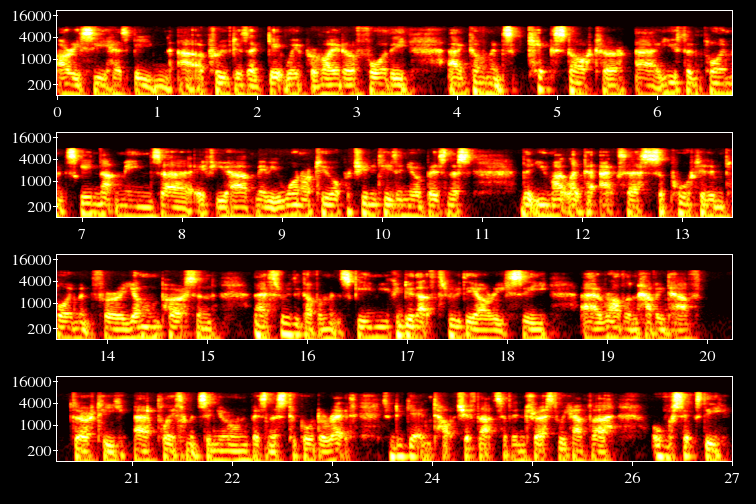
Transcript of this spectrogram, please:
REC has been uh, approved as a gateway provider for the uh, government's Kickstarter uh, youth employment scheme. That means uh, if you have maybe one or two opportunities in your business that you might like to access supported employment for a young person uh, through the government scheme, you can do that through the REC uh, rather than having to have 30 uh, placements in your own business to go direct. So do get in touch if that's of interest. We have uh, over 60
